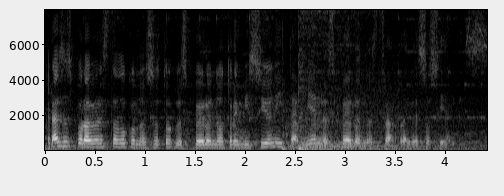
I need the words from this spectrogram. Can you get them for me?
Gracias por haber estado con nosotros, lo espero en otra emisión y también lo espero en nuestras redes sociales.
